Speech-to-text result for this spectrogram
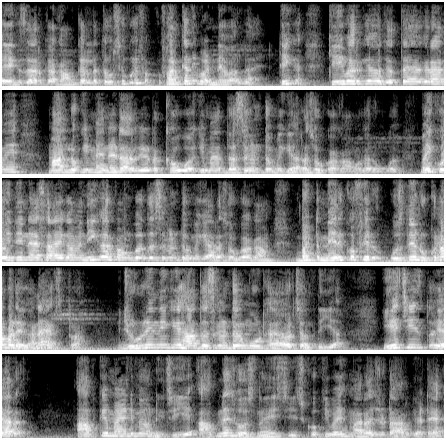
एक हज़ार का काम कर लेता है उसे कोई फ़र्क नहीं पड़ने वाला है, ठीक है? कई बार क्या हो जाता है, अगर हमें मान लो कि मैंने टारगेट रखा हुआ कि मैं दस घंटों में ग्यारह सौ का काम करूँगा, भाई कोई दिन ऐसा आएगा मैं नहीं कर पाऊँगा दस घंटों में ग्यारह सौ का काम बट मेरे को फिर उस दिन रुकना पड़ेगा ना एक्स्ट्रा ज़रूरी नहीं कि हाँ दस घंटे में उठाया और चल दिया। ये चीज़ तो यार आपके माइंड में होनी चाहिए। आपने सोचना है इस चीज़ को कि भाई हमारा जो टारगेट है,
